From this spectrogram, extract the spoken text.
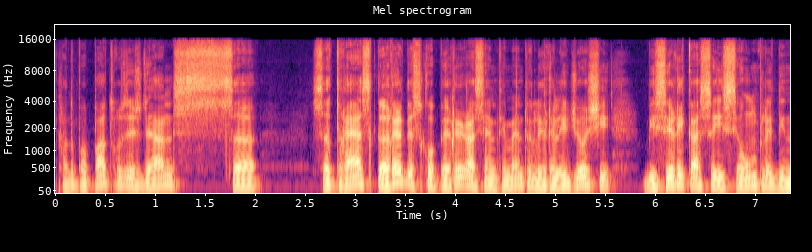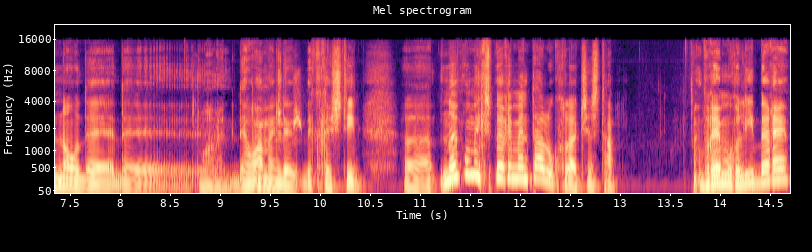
Ca după 40 de ani să, să trăiască redescoperirea sentimentului religios și biserica să îi se umple din nou de, de oameni, de, oameni de, de creștini. Uh, noi vom experimenta lucrul acesta. Vremuri libere,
